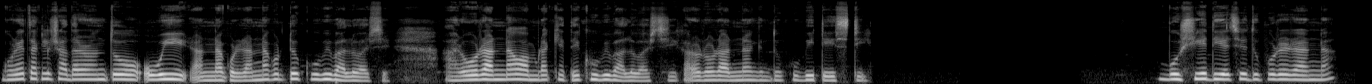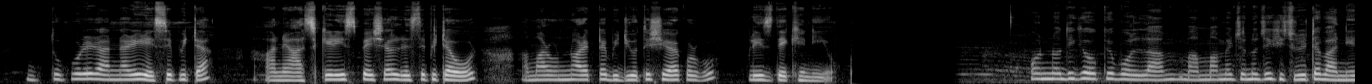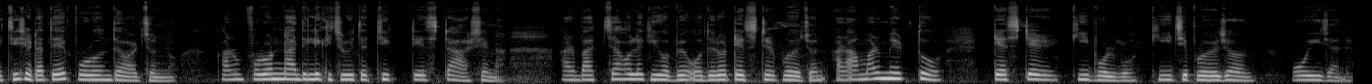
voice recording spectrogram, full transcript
ঘরে থাকলে সাধারণত ওই রান্না করে। রান্না করতেও খুবই ভালোবাসে। আর ওর রান্নাও আমরা খেতে খুবই ভালোবাসি, কারণ ওর রান্না কিন্তু খুবই টেস্টি বসিয়ে দিয়েছে দুপুরের রান্না। দুপুরের রান্নার এই রেসিপিটা মানে আজকের এই স্পেশাল রেসিপিটা ওর, আমার অন্য আরেকটা ভিডিওতে শেয়ার করব প্লিজ দেখে নিও। অন্যদিকে ওকে বললাম, মাম্মামের জন্য যে খিচুড়িটা বানিয়েছি সেটাতে ফোড়ন দেওয়ার জন্য, কারণ ফোড়ন না দিলে খিচুড়িতে ঠিক টেস্টটা আসে না। আর বাচ্চা হলে কি হবে, ওদেরও টেস্টের প্রয়োজন। আর আমার মেয়ের তো টেস্টের কি বলব, কি যে প্রয়োজন, ওই জানে।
